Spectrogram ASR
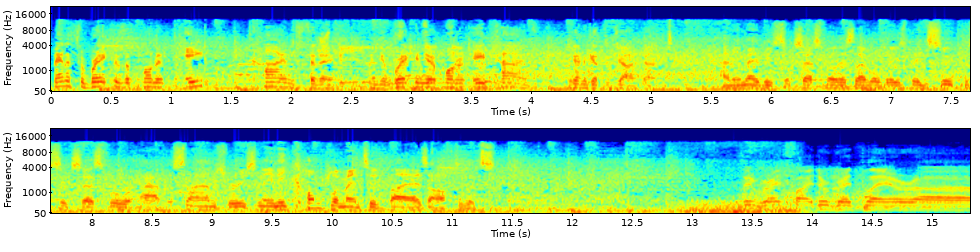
Managed to break his opponent eight times today. When you're breaking your opponent eight times, you're going to get the job done. And he may be successful at this level, but he's been super successful at the slams recently, and he complimented Baez afterwards. A great fighter, great player. Uh,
